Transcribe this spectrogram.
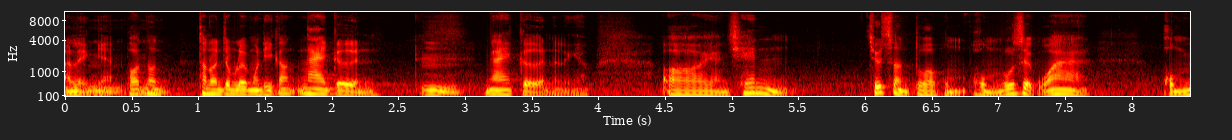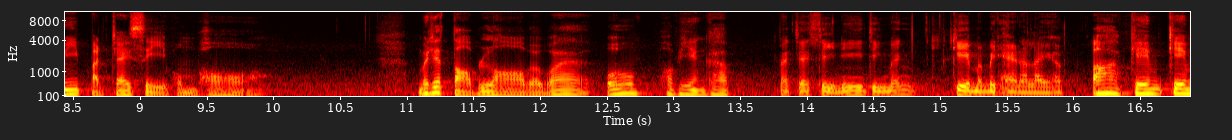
อะไรเงี้ยเพราะนนถนนจำเริญบางทีก็ง่ายเกินอืมง่ายเกินอะไรเงี้ยครับเอออย่างเช่นชีวิตส่วนตัวผมผมรู้สึกว่า ผมมีปัจจัยสี่ผมพอ ไม่ได้ตอบหล่อแบบว่า โอ้ พอเพียงครับ ปัจจัยสี่นี่จริงๆแม่งเกมมันไปแทนอะไรครับอ่าเกมเกม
